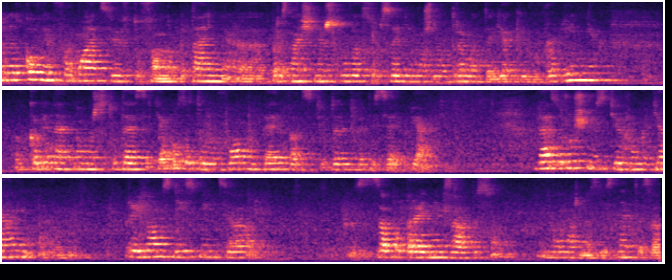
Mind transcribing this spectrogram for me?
Додаткову інформацію стосовно питань е, призначення житлових субсидій можна отримати як і в управлінні, в кабінет номер 110 або за телефоном 5 21 55. Для зручності громадян е, прийом здійснюється за попереднім записом. Його можна здійснити за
